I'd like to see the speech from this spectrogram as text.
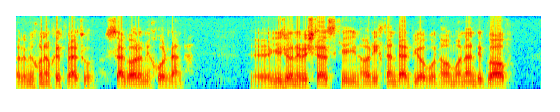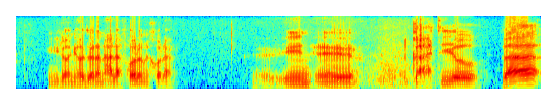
حالا می‌خونم خدمتتون. سگا رو میخوردن. یه جا نوشته است که اینها ریختن در بیابون ها مانند گاو. این ایرانی ها دارن علف ها رو می‌خورن. این قحطی و و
